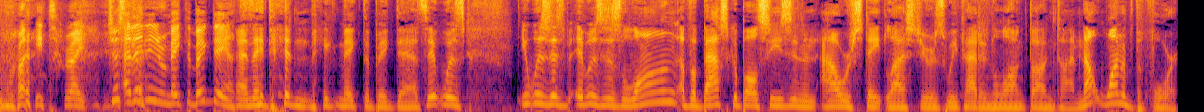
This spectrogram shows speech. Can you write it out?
right, right. Just and they didn't even make the big dance. And they didn't make, make the big dance. It was, it was as it was as long of a basketball season in our state last year as we've had in a long, long time. Not one of the four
